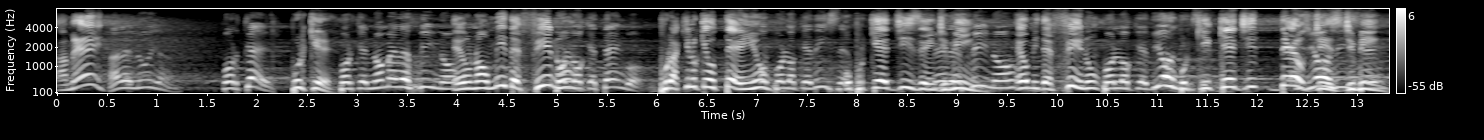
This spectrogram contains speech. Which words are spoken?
Amém? Aleluya. ¿Por qué? Por quê? Porque no me defino Eu não me por defino que tengo por aquilo que eu tenho, por lo que dicen, ou porque dizem de mim. Eu me defino por lo que Dios porque que de Deus diz de mim.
